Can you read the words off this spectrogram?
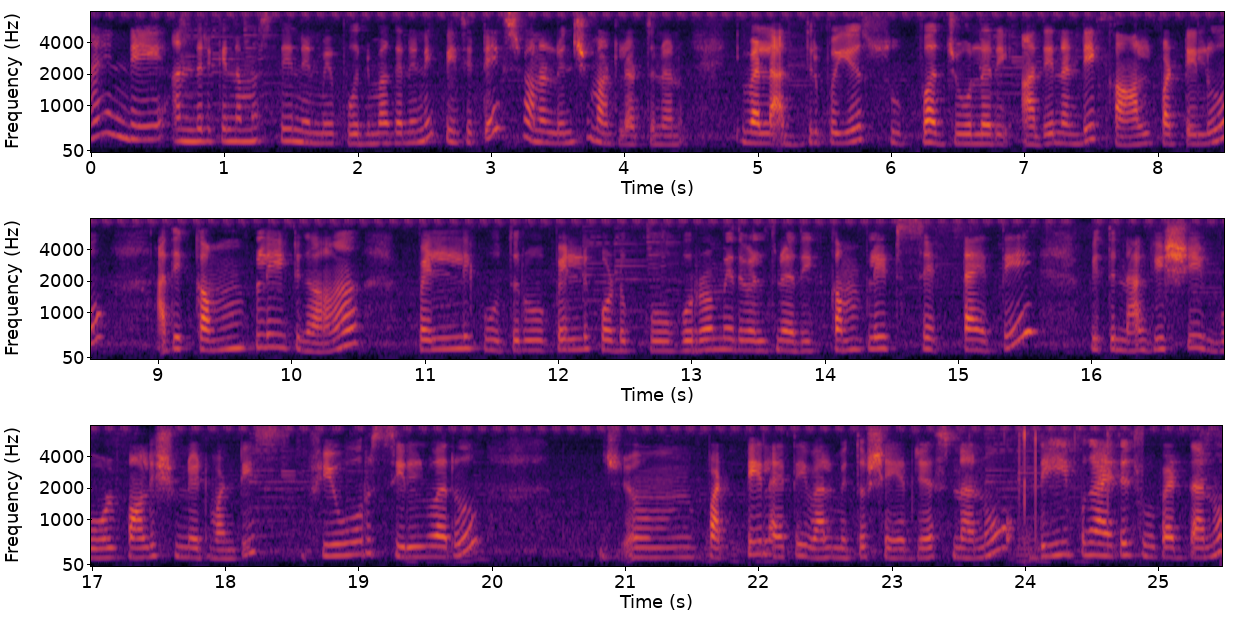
హాయ్ అండి. అందరికీ నమస్తే. నేను మీ పూర్ణిమ గారిని పీజీ టెక్స్ ఛానల్ నుంచి మాట్లాడుతున్నాను. ఇవాళ అద్దరిపోయే సూపర్ జ్యువెలరీ. అదేనండి కాల్ పట్టెలు. అది కంప్లీట్గా పెళ్ళి కూతురు పెళ్ళి కొడుకు గుర్రం మీద వెళ్తున్నది. కంప్లీట్ సెట్ అయితే విత్ నగిషి గోల్డ్ పాలిష్ ఉండేటువంటి ప్యూర్ సిల్వరు పట్టీలు అయితే ఇవాళ మీతో షేర్ చేస్తున్నాను. డీప్గా అయితే చూపెడతాను.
